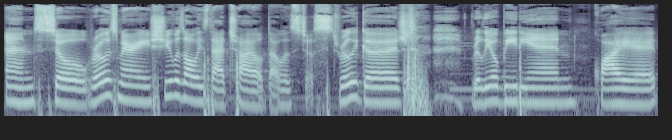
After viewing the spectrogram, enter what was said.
And so Rosemary, she was always that child that was just really good, really obedient, quiet.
